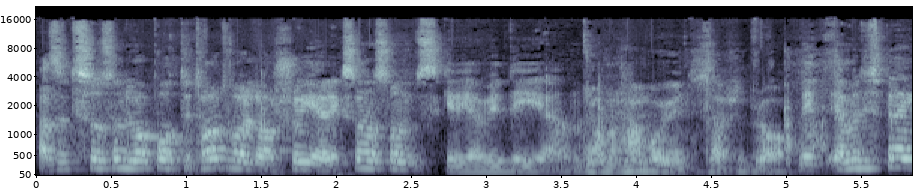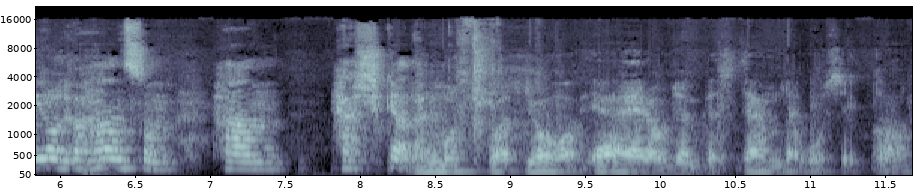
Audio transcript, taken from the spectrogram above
Alltså så som det var på 80-talet var det Lars och Eriksson som skrev i DN. Ja, men han var ju inte särskilt bra. Det- Ja, men det spelar ingen roll. Det var han som... Han härskade. Men du måste förstå att jag, jag är av den bestämda åsikten Ja.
